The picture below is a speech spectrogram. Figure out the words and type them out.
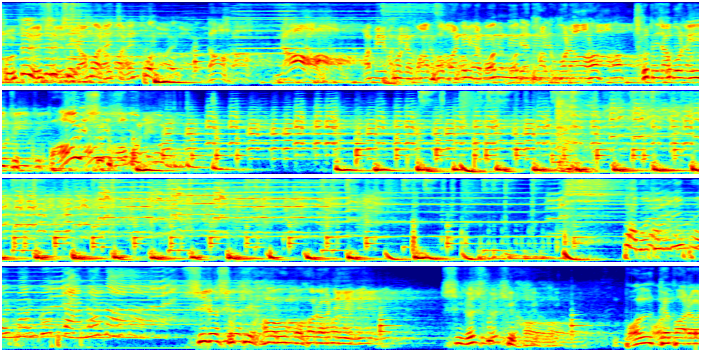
ছুটে এসেছি আমার চম্পলায়। না আমি এখন মা ভবানীর মন্দিরে থাকব না। ছুটে যাব নিজ বাইশ ভবনে। চিরসুখী হও মহারানী চিরসুখী হও। বলতে পারো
